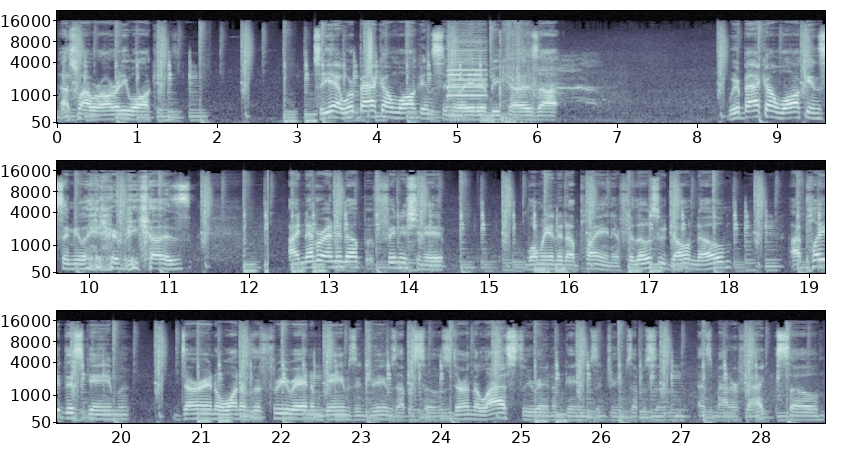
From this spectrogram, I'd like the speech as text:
that's why we're already walking. So yeah, we're back on Walking Simulator because uh, we're back on Walk-In Simulator because I never ended up finishing it when we ended up playing it. For those who don't know, I played this game during one of the three random games in Dreams episodes, during the last three random games in Dreams episode, as a matter of fact. So,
